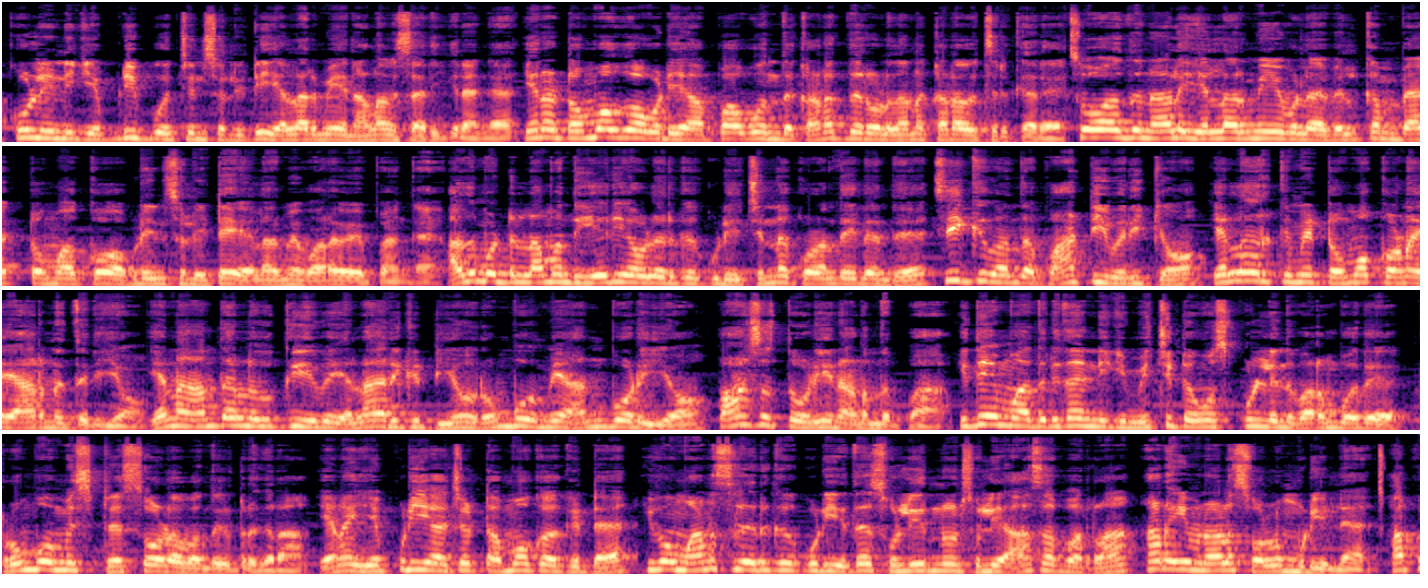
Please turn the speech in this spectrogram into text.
ஸ்கூல் இன்னைக்கு எப்படி போச்சுன்னு சொல்லிட்டு எல்லாருமே நலம் விசாரிக்கிறாங்க. ஏன்னா டொமோகோவுடைய அப்பாவும் இந்த கடை தெருவில் தானே கடை வச்சிருக்காரு. சோ அதனால எல்லாருமே இவள வெல்கம் பேக் டொமாக்கோ அப்படின்னு சொல்லிட்டு எல்லாருமே வர வைப்பாங்க. அது மட்டும் இல்லாம இந்த ஏரியாவில் இருக்கக்கூடிய சின்ன குழந்தையில இருந்து சீக்கு வந்த பாட்டி வரைக்கும் எல்லாருக்குமே டொமோக்கோனா யாருன்னு தெரியும். ஏன்னா அந்த அளவுக்கு இவ எல்லாருக்கிட்டையும் ரொம்பவுமே அன்போடையும் பாசத்தோடையும் நடந்துப்பா. இதே மாதிரி தான் இன்னைக்கு மிச்சிட்டவும் ஸ்கூல்ல இருந்து வரும்போது ரொம்பவுமே ஸ்ட்ரெஸ்ஸோட வந்துட்டு இருக்கிறான். ஏன்னா எப்படியாச்சும் டமோக்கா கிட்ட இவன் மனசுல இருக்கக்கூடியதை சொல்லிடணும்னு சொல்லி ஆசைப்படுறான். ஆனா இவனால சொல்ல முடியல. அப்ப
